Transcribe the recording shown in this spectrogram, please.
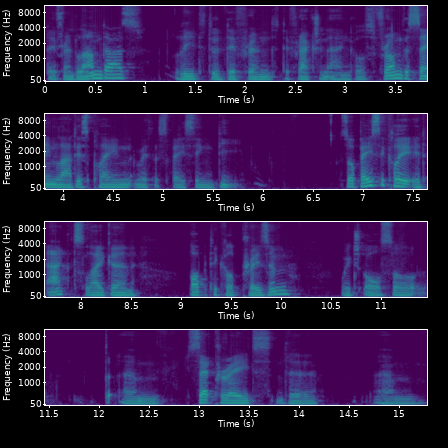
Different lambdas lead to different diffraction angles from the same lattice plane with a spacing d. So basically it acts like an optical prism which also um, separates the um,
